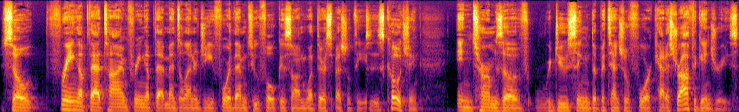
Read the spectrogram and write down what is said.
So freeing up that time, freeing up that mental energy for them to focus on what their specialty is, is coaching in terms of reducing the potential for catastrophic injuries.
